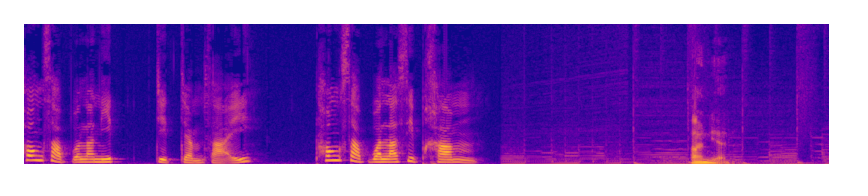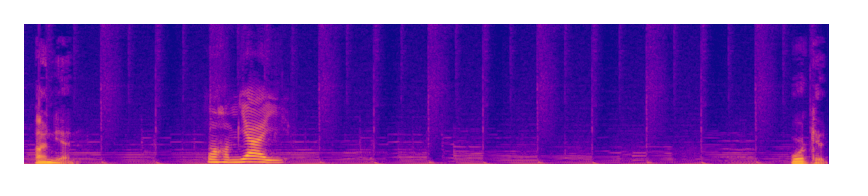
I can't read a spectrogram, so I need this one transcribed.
ท่องศัพท์วันละนิด จิตแจ่มใส ท่องศัพท์วันละสิบค onion, onion, ำหัวหอมใหญ่ orchid,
